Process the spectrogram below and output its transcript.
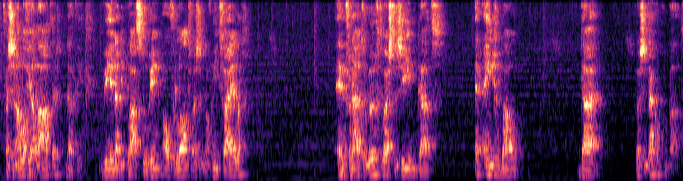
Het was een half jaar later dat ik weer naar die plaats toe ging. Over land was het nog niet veilig. En vanuit de lucht was te zien dat er één gebouw, daar was een dak op gebouwd.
